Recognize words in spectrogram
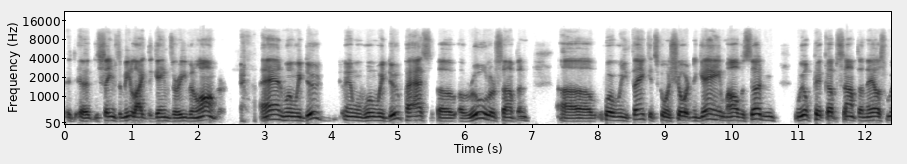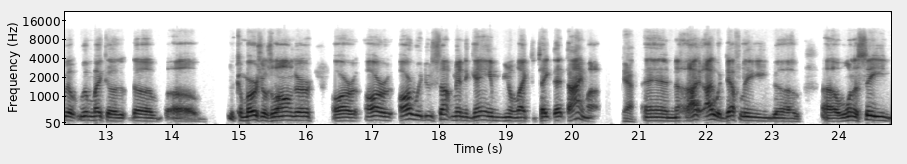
it, it, seems to me like the games are even longer. and when we do, and when we do pass a, a rule or something, uh, where we think it's going to shorten the game, all of a sudden we'll pick up something else. We'll we'll make a the, uh, the commercials longer, or or or we do something in the game, you know, like to take that time up. Yeah, and I, I would definitely uh, uh, want to see,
